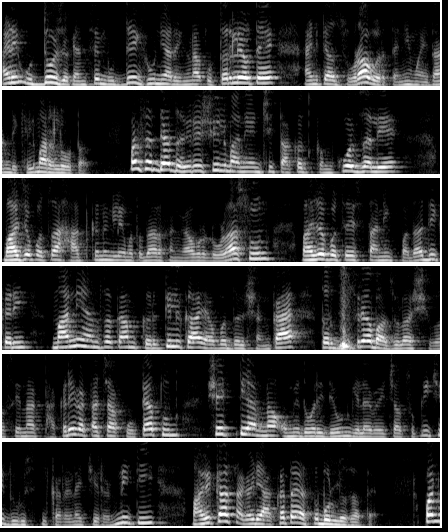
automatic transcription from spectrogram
आणि उद्योजक यांचे मुद्दे घेऊन या रिंगणात उतरले होते आणि त्या जोरावर त्यांनी मैदान देखील मारलं होतं. पण सध्या धैर्यशील माने यांची ताकद कमकुवत झाली आहे. भाजपचा हातकणंगले मतदारसंघावर डोळा असून भाजपचे स्थानिक पदाधिकारी माने यांचं काम करतील का याबद्दल शंका आहे तर दुसऱ्या बाजूला शिवसेना ठाकरे गटाच्या कोट्यातून शेट्टी यांना उमेदवारी देऊन गेल्या वेळच्या चुकीची दुरुस्ती करण्याची रणनीती महाविकास आघाडी आखत आहे असं बोललं जात आहे. पण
